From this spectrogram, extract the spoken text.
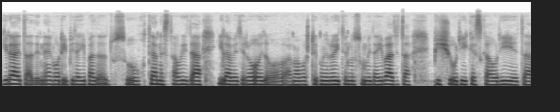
gira, eta denek hori bidai bat duzu urtean, ez da hori da hilabetero edo amabostegunero egiten duzu bidai bat, eta pixu hori, kezka hori, eta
